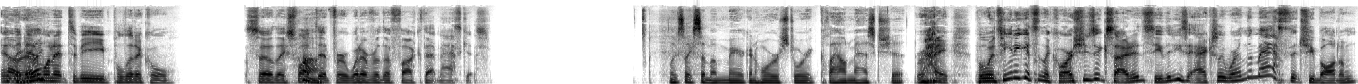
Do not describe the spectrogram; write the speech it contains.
and Oh, they really? didn't want it to be political, so they swapped Huh. it for whatever the fuck that mask is. Looks like some American Horror Story clown mask shit. Right. But when Tina gets in the car, she's excited to see that he's actually wearing the mask that she bought him,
